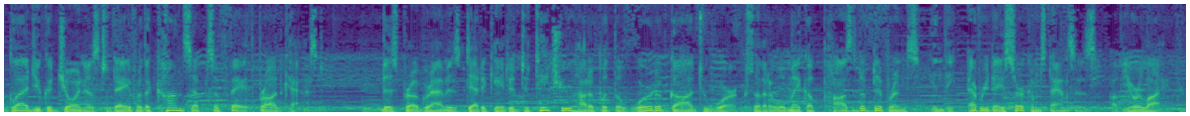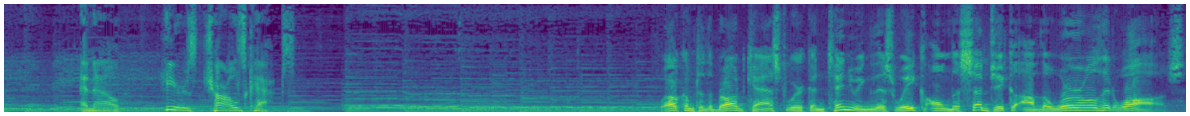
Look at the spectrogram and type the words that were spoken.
are glad you could join us today for the Concepts of Faith broadcast. This program is dedicated to teach you how to put the Word of God to work so that it will make a positive difference in the everyday circumstances of your life. And now, here's Charles Capps. Welcome to the broadcast. We're continuing this week on the subject of the world that was.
